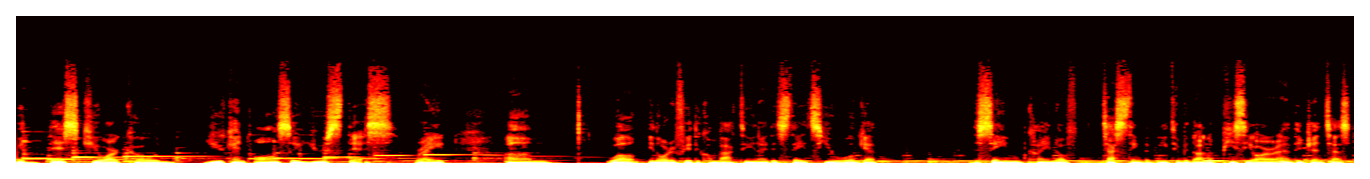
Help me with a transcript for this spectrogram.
with this QR code, you can also use this, right? Um, well, in order for you to come back to the United States, you will get the same kind of testing that need to be done a pcr antigen test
